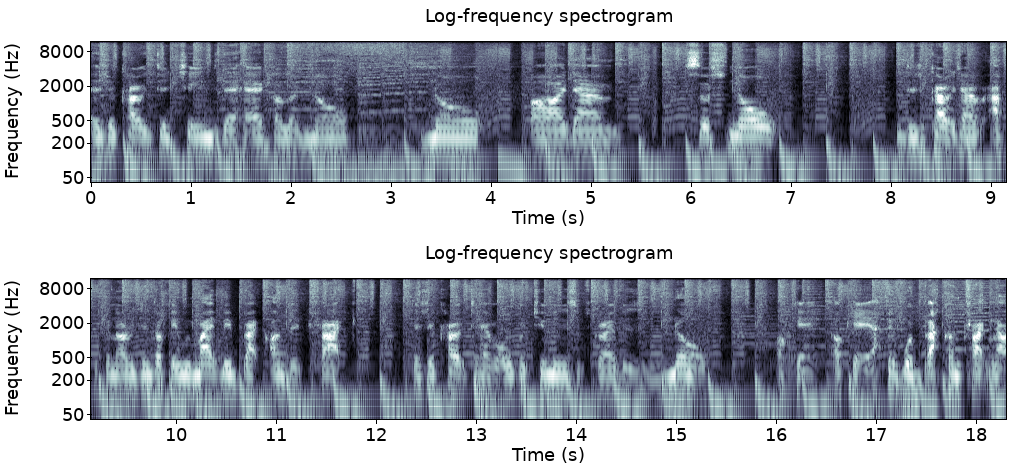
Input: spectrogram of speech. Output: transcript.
has your character change their hair color? No. No. Oh, damn. So, no. Does your character have African origins? Okay, we might be back on the track. Does your character have over 2 million subscribers? No. Okay, okay, I think we're back on track now.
